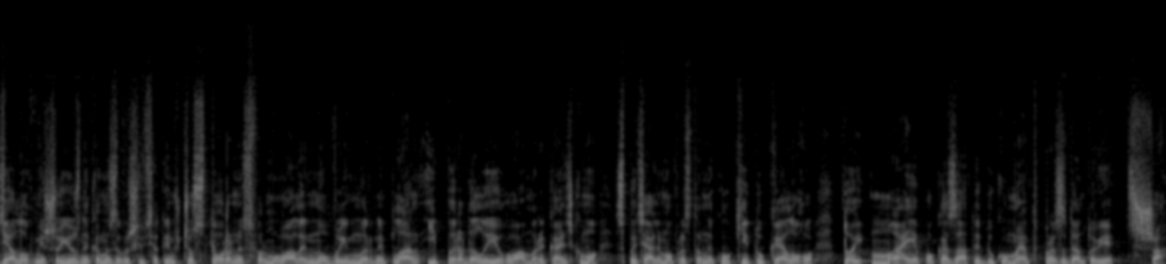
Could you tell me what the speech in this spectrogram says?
Діалог між союзниками завершився тим, що сторони сформували новий мирний план і передали його американському спеціальному представнику Кіту Келогу. Той має показати документ президентові США.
